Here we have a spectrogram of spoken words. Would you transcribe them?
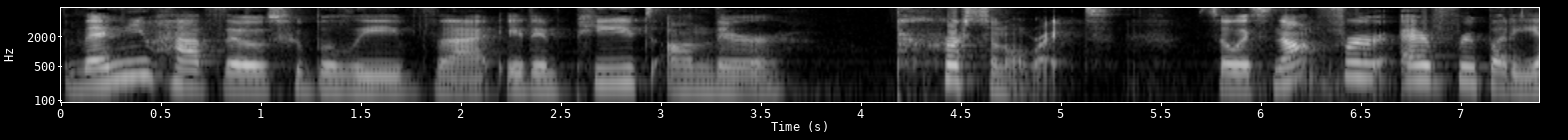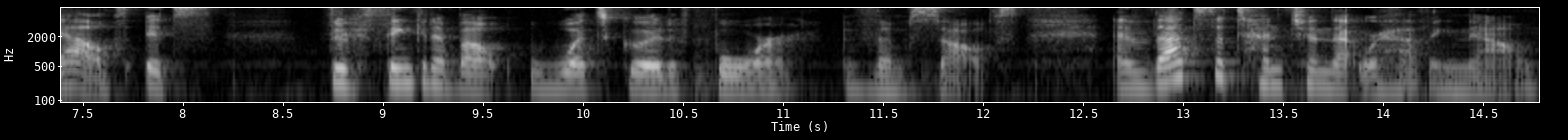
Then you have those who believe that it impedes on their personal rights. So it's not for everybody else. It's they're thinking about what's good for themselves. And that's the tension that we're having now.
